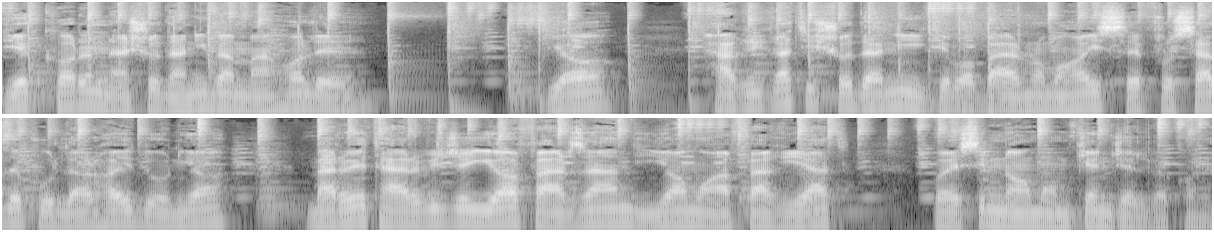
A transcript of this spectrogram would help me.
یک کار نشدنی و محاله؟ یا حقیقتی شدنی که با برنامه های صفر و صد پولدارهای دنیا برای ترویج یا فرزند یا موفقیت بایستی ناممکن جلوه کنه.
